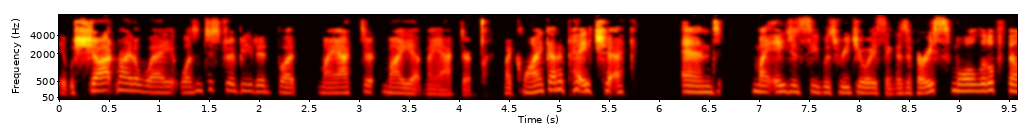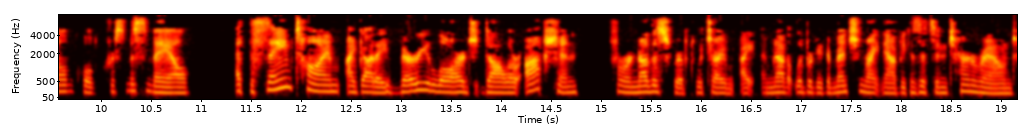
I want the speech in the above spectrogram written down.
It was shot right away. It wasn't distributed, but my actor, my, uh, my actor, my client got a paycheck and my agency was rejoicing. It was a very small little film called Christmas Mail. At the same time, I got a very large dollar option for another script, which I, I, am not at liberty to mention right now because it's in turnaround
